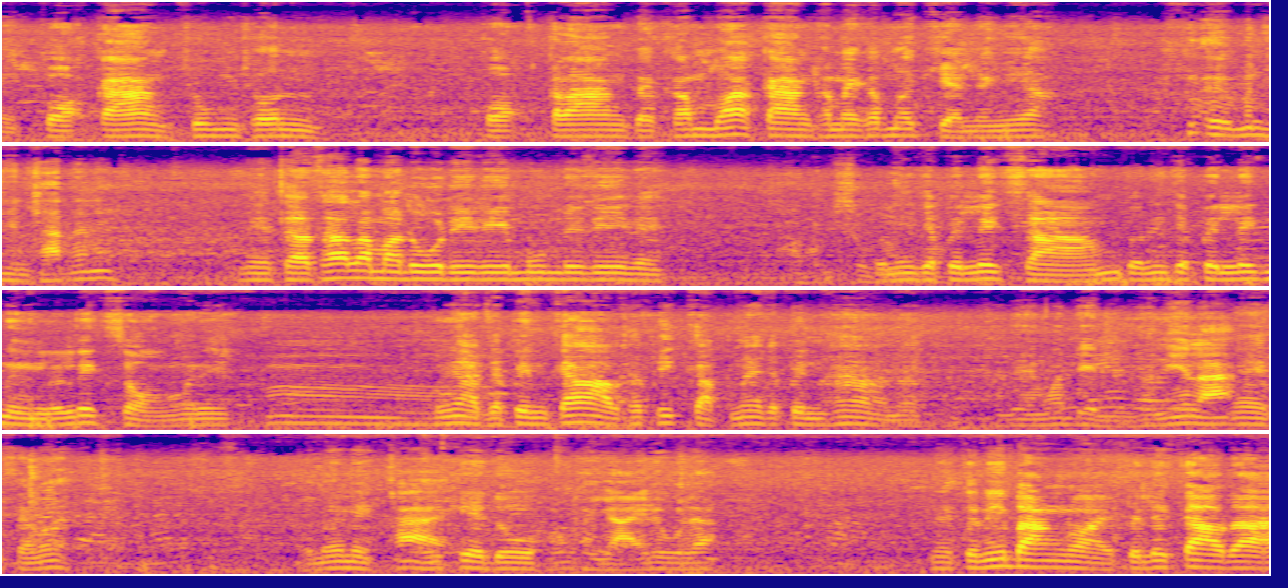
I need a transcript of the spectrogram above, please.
นี่เกาะกลางชุมชน เกาะกลางแต่คำว่ากลางทำไมเขามาเขียนอย่างเงี้ย เออ มันเห็นชัดแล้วนี่นี่แต่ถ้าเรามาดูดีๆ มุมดีๆเนี่ยเอาผมสูงตัวนี้จะเป็นเลขสามตัวนี้จะเป็นเลขหนึ่งหรือเลขสองอันนี้อืมตัวนี้อาจจะเป็นเก้าถ้าพลิกกลับน่าจะเป็นห้านะแสดงว่าเด่นตัวนี้ละ นี่ใช่ไหมเห็นไหมนี่ใช่ สังเกตดูต้องขยายดูแล้วเนี่ยตัวนี้บางหน่อยเป็นเลขเก้าได้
